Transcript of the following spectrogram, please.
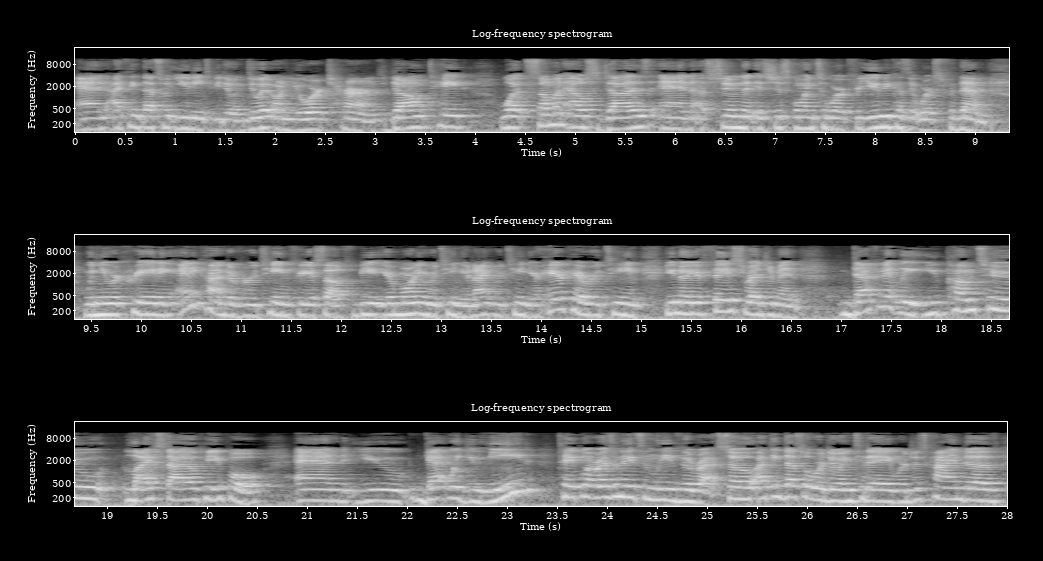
And I think that's what you need to be doing. Do it on your terms. Don't take what someone else does and assume that it's just going to work for you because it works for them. When you are creating any kind of routine for yourself, be it your morning routine, your night routine, your hair care routine, you know, your face regimen, definitely you come to lifestyle people and you get what you need take what resonates and leave the rest. So I think that's what we're doing today. We're just kind of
